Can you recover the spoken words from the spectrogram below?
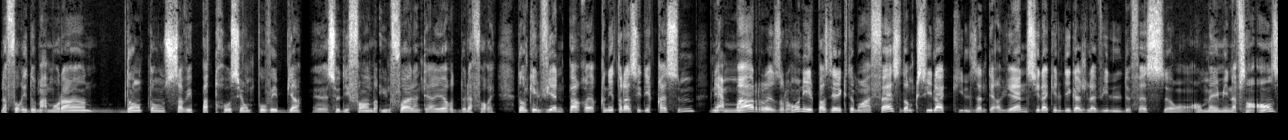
la forêt de Mamoura, dont on ne savait pas trop si on pouvait bien se défendre une fois à l'intérieur de la forêt. Donc, ils viennent par Qnitra, Sidi Qasm, Ammar, Zarhoun, et ils passent directement à Fès. Donc, c'est là qu'ils interviennent, c'est là qu'ils dégagent la ville de Fès en, en mai 1911.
